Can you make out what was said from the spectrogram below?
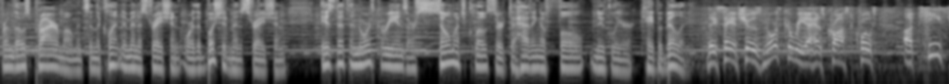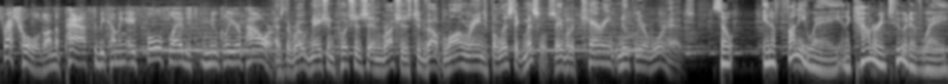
from those prior moments in the Clinton administration or the Bush administration is that the North Koreans are so much closer to having a full nuclear capability. They say it shows North Korea has crossed, quote, a key threshold on the path to becoming a full fledged nuclear power. As the rogue nation pushes and rushes to develop long range ballistic missiles able to carry nuclear warheads. So, in a funny way, in a counterintuitive way,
